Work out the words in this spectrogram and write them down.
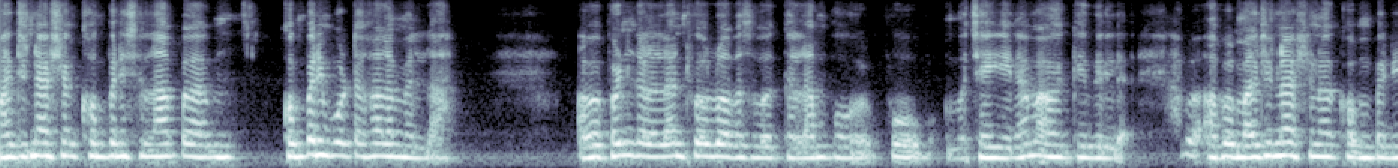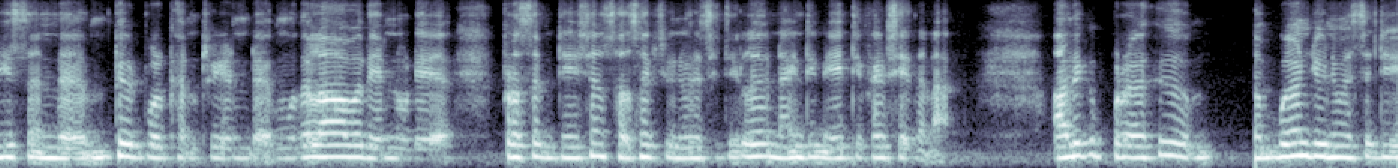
மல்டிநேஷ்னல் கம்பெனிஸ் எல்லாம் இப்போ கம்பெனி போட்ட காலம் இல்லை அவள் பெண்கள் எல்லாம் டுவெல் ஹவர்ஸ் ஒர்க் எல்லாம் போ போ செய்யணும். அவனுக்கு இது இல்லை. அப்போ multinational companies and third world country and முதலாவது என்னுடைய ப்ரெசன்டேஷன் சசக்ஸ் யூனிவர்சிட்டியில் நைன்டீன் எயிட்டி ஃபைவ் செய்தனா அதுக்கு பிறகு பேர்ன் யூனிவர்சிட்டி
